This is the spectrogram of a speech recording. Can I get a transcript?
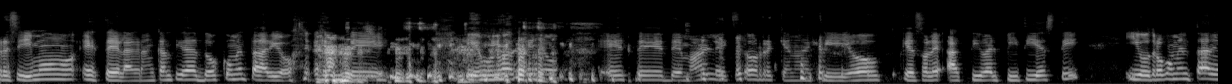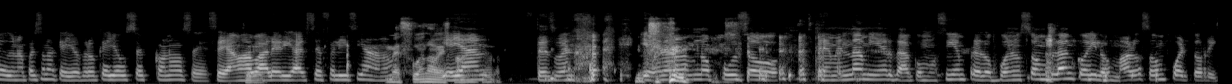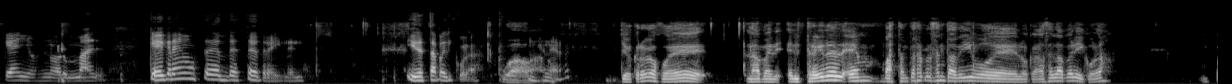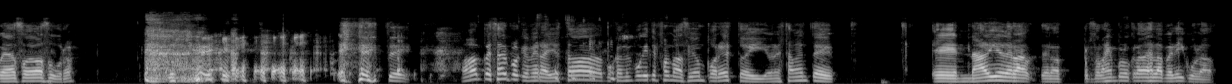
Recibimos este, la gran cantidad de dos comentarios este, y uno de ellos este, de Marlex Torres que nos escribió que eso le activa el PTSD y otro comentario de una persona que yo creo que Joseph conoce, se llama Sí. Valeria Arce Feliciano. Me suena Y ella, bastante. te suena, y ella nos puso tremenda mierda, como siempre, los buenos son blancos y los malos son puertorriqueños, normal. ¿Qué creen ustedes de este trailer? Y de esta película Wow. en general. Yo creo que fue... La peli- el trailer es bastante representativo de lo que va a ser la película. Un pedazo de basura. Este, vamos a empezar porque, mira, yo estaba buscando un poquito de información por esto y honestamente eh, nadie de, la- de las personas involucradas en la película,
